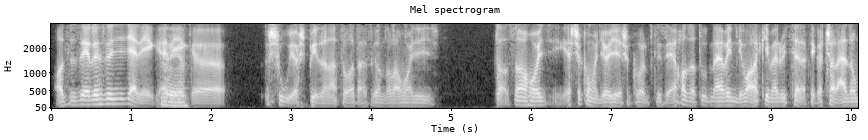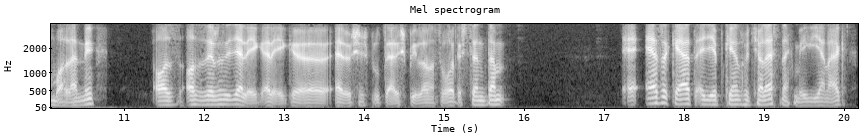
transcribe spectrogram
az azért ez egy, egy elég, elég ö, súlyos pillanat volt, azt gondolom, hogy így az van, hogy és akkor mondja, hogy és akkor haza tudná vinni valaki, mert úgy szeretnék a családomban lenni, az, az azért egy elég, elég erős és brutális pillanat volt, és szerintem e- ezeket egyébként, hogyha lesznek még ilyenek,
